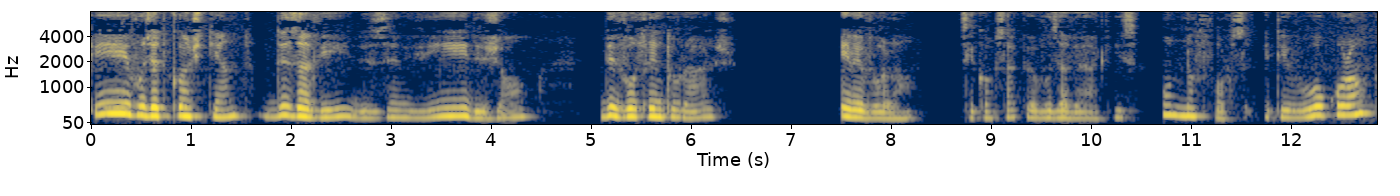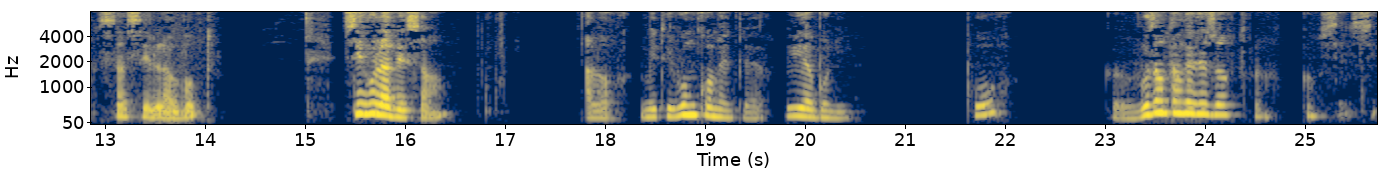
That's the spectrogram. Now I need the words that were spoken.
et vous êtes consciente des avis, des envies gens, de votre entourage. Et bien voilà, c'est comme ça que vous avez acquis une force. Étiez-vous au courant que ça c'est la vôtre? Si vous l'avez ça, alors mettez-vous un commentaire et abonnez pour que vous entendez des autres comme celle-ci.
